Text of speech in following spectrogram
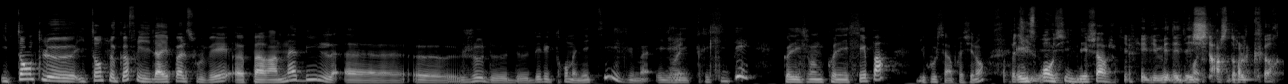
Il tente le il tente le coffre il n'arrive pas à le soulever, heu, par un habile, heu heu, jeu de de d'électromagnétisme et Ouais. d'électricité que les gens ne connaissaient pas. Du coup, c'est impressionnant En fait, et il il se prend aussi une décharge. il lui met des décharges dans le corps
